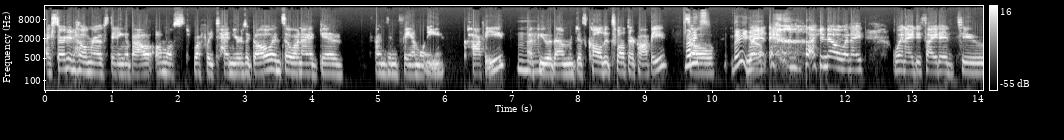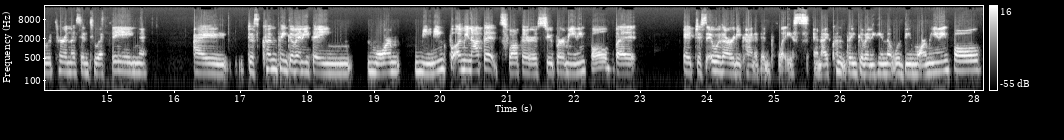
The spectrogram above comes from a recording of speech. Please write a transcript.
I started home roasting about almost roughly 10 years ago. And so when I'd give friends and family coffee, a Mhm. few of them just called it swelter coffee. That makes- so there you go. I know when I when I decided to turn this into a thing, I just couldn't think of anything more meaningful. I mean, not that swelter is super meaningful, but it just it was already kind of in place, and I couldn't think of anything that would be more meaningful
